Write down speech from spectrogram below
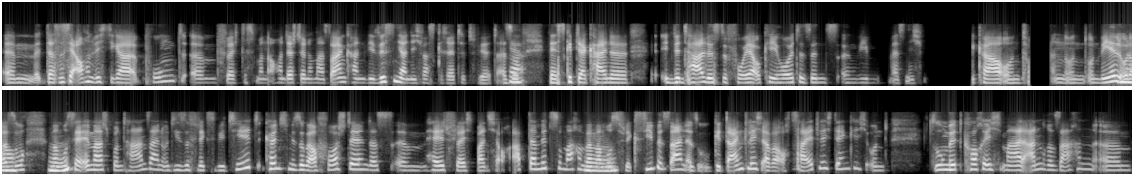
das ist ja auch ein wichtiger Punkt, ähm, vielleicht, dass man auch an der Stelle nochmal sagen kann, wir wissen ja nicht, was gerettet wird. Also ja. es gibt ja keine Inventarliste vorher, okay, heute sind es irgendwie, weiß nicht, Pika und und, und Mehl genau. oder so. Man mhm. muss ja immer spontan sein und diese Flexibilität könnte ich mir sogar auch vorstellen, das ähm, hält vielleicht manche auch ab, damit zu machen, weil mhm. man muss flexibel sein, also gedanklich, aber auch zeitlich, denke ich. Und somit koche ich mal andere Sachen. Ähm,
